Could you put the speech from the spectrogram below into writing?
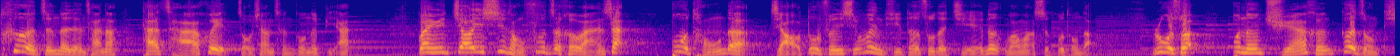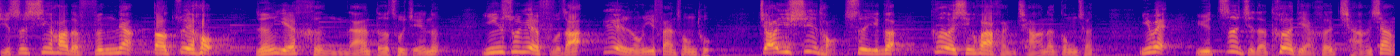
特征的人才呢，他才会走向成功的彼岸。关于交易系统复制和完善，不同的角度分析问题，得出的结论往往是不同的。如果说不能权衡各种提示信号的分量，到最后人也很难得出结论。因素越复杂，越容易犯冲突。交易系统是一个个性化很强的工程，因为与自己的特点和强项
